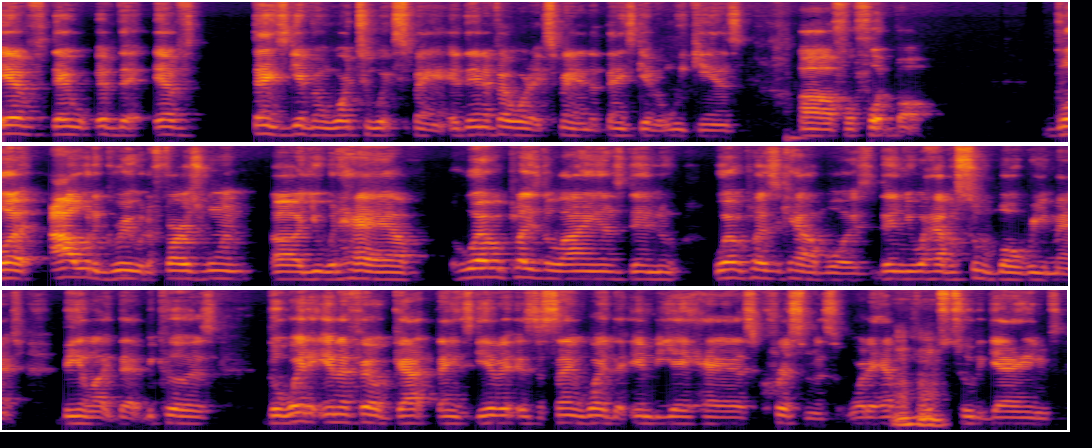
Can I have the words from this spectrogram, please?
If they if the if Thanksgiving were to expand, if the NFL were to expand the Thanksgiving weekends uh, for football, but I would agree with the first one. Uh, you would have whoever plays the Lions, then whoever plays the Cowboys, then you would have a Super Bowl rematch being like that because the way the NFL got Thanksgiving is the same way the NBA has Christmas, where they have Mhm. a multitude of games,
